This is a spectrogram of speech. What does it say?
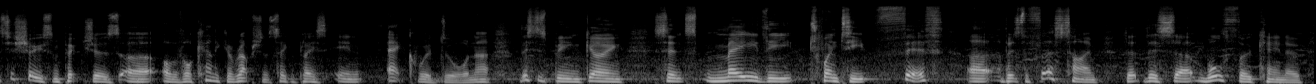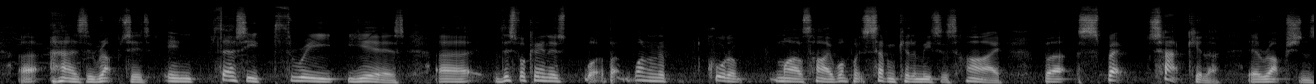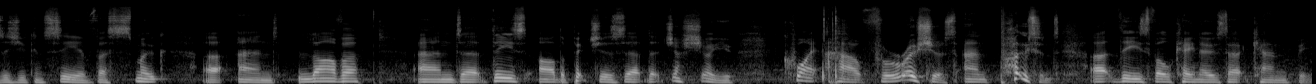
Let's just show you some pictures uh, of a volcanic eruption that's taking place in Ecuador. Now, this has been going since May the 25th, uh, but it's the first time that this uh, Wolf volcano uh, has erupted in 33 years. Uh, this volcano is what, about one and a quarter miles high, 1.7 kilometres high, but spectacular eruptions, as you can see, of uh, smoke and lava. And uh, these are the pictures uh, that just show you quite how ferocious and potent uh, these volcanoes uh, can be.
